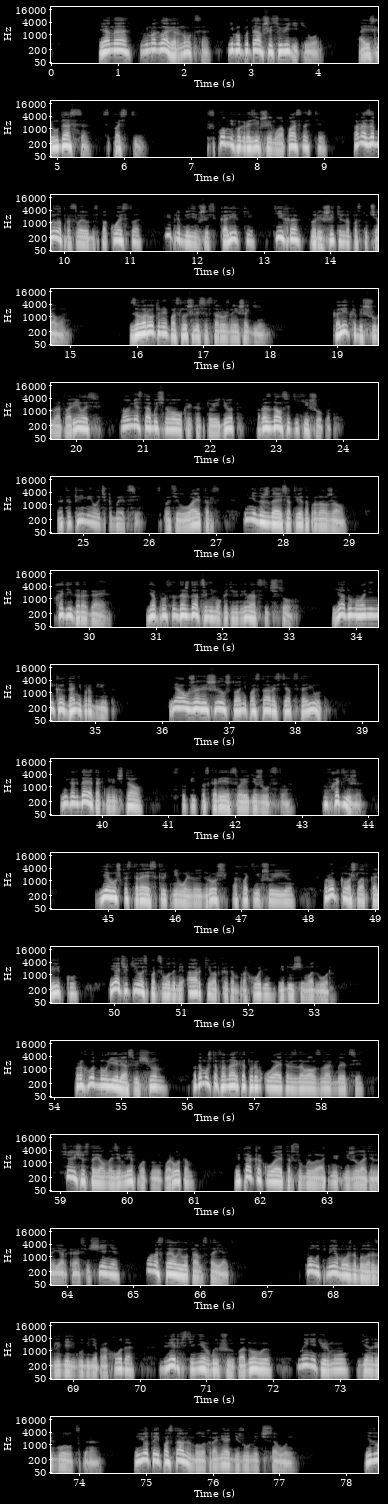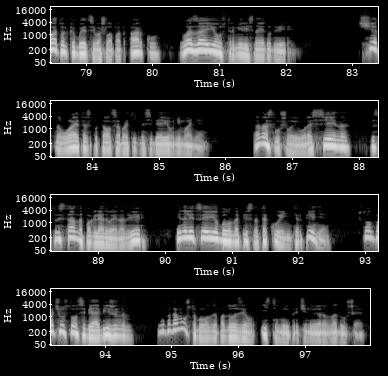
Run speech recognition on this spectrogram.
И она не могла вернуться, не попытавшись увидеть его, а если удастся, спасти. Вспомнив о грозившей ему опасности, она забыла про свое беспокойство и, приблизившись к калитке, тихо, но решительно постучала. За воротами послышались осторожные шаги. Калитка бесшумно отворилась, но вместо обычного окрика «Кто идет?» раздался тихий шепот. «Это ты, милочка Бетси?» — спросил Уайтерс и, не дожидаясь ответа, продолжал. «Входи, дорогая. Я просто дождаться не мог этих двенадцати часов. Я думал, они никогда не пробьют. Я уже решил, что они по старости отстают. Никогда я так не мечтал вступить поскорее в свое дежурство. Ну, входи же». Девушка, стараясь скрыть невольную дрожь, охватившую ее, робко вошла в калитку и очутилась под сводами арки в открытом проходе, ведущем во двор. Проход был еле освещен, потому что фонарь, которым Уайтер сдавал знак Бетси, все еще стоял на земле вплотную к воротам, и так как Уайтерсу было отнюдь нежелательно яркое освещение, он оставил его там стоять. В полутьме можно было разглядеть в глубине прохода дверь в стене в бывшую кладовую, ныне тюрьму Генри Голдспера. Ее-то и поставлен был охранять дежурный часовой. Едва только Бетси вошла под арку, глаза ее устремились на эту дверь. Тщетно Уайтерс пытался обратить на себя ее внимание. Она слушала его рассеянно, беспрестанно поглядывая на дверь, и на лице ее было написано такое нетерпение, что он почувствовал себя обиженным не потому, чтобы он заподозрил истинную причину ее равнодушия.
